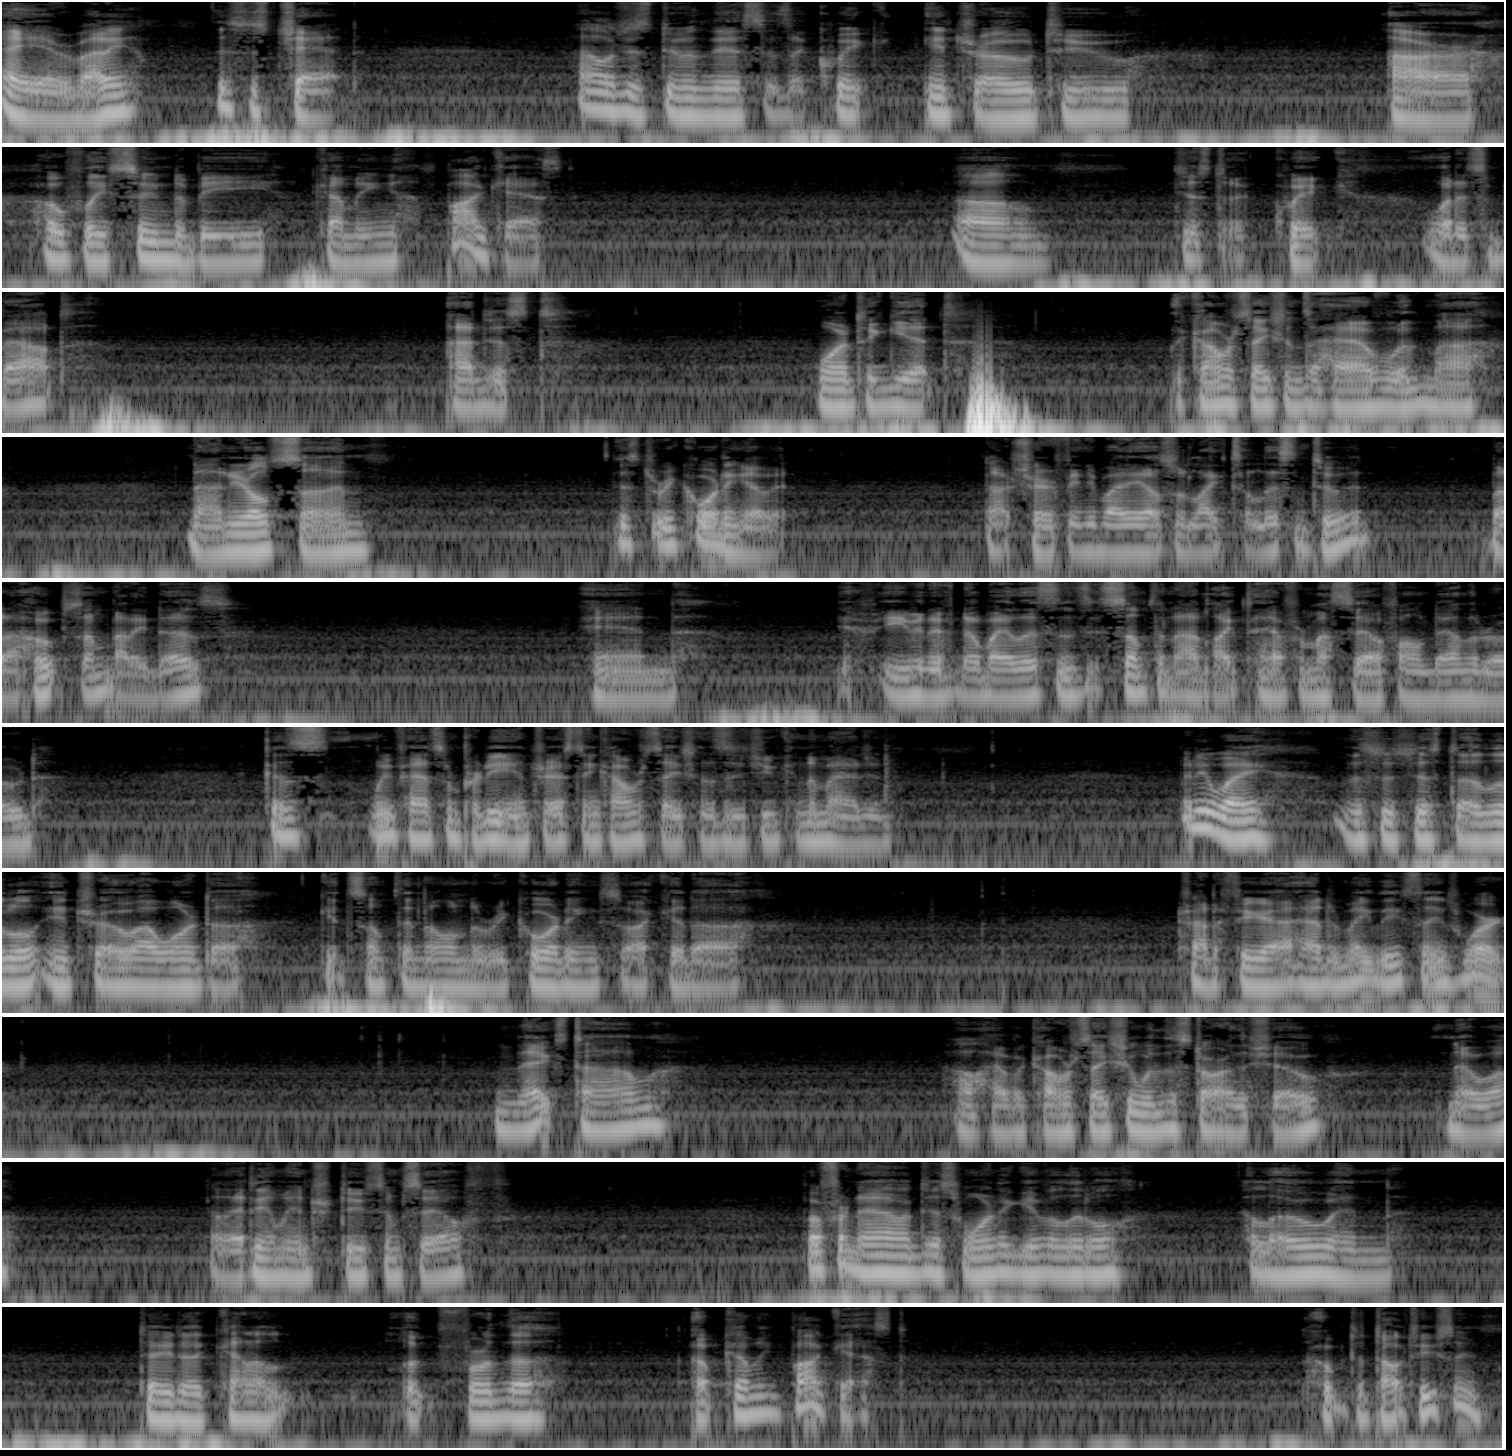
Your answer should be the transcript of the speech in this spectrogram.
Hey everybody, this is Chad. I was just doing this as a quick intro to our hopefully soon to be coming podcast. Um, just a quick what it's about. I just wanted to get the conversations I have with my nine year old son, just a recording of it. Not sure if anybody else would like to listen to it but I hope somebody does. And if, even if nobody listens, it's something I'd like to have for myself on down the road. Because we've had some pretty interesting conversations, as you can imagine. But anyway, this was just a little intro. I wanted to get something on the recording so I could uh, try to figure out how to make these things work. Next time, I'll have a conversation with the star of the show. Noah. I let him introduce himself. But for now, I just wanted to give a little hello and tell you to kind of look for the upcoming podcast. Hope to talk to you soon.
